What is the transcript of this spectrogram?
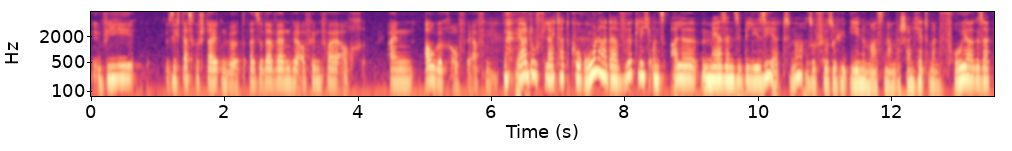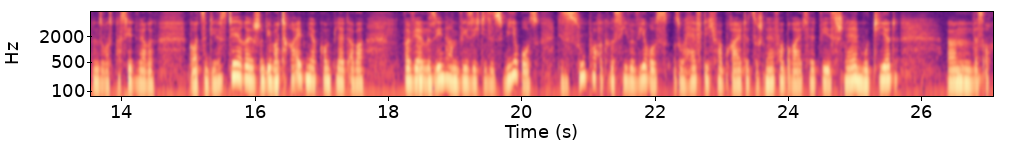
wie sich das gestalten wird. Also da werden wir auf jeden Fall auch ein Auge raufwerfen. Ja, du, vielleicht hat Corona da wirklich uns alle mehr sensibilisiert. Ne? Also für so Hygienemaßnahmen. Wahrscheinlich hätte man früher gesagt, wenn sowas passiert wäre, Gott, sind die hysterisch und übertreiben ja komplett. Aber weil wir hm. gesehen haben, wie sich dieses Virus, dieses super aggressive Virus so heftig verbreitet, so schnell verbreitet, wie es schnell mutiert, ähm, mhm. dass auch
